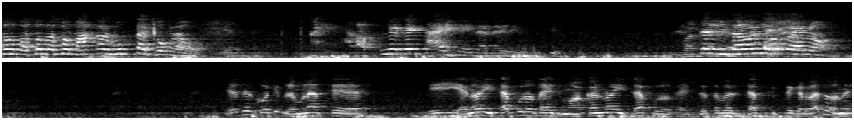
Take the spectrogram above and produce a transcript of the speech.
સો બસો બસો માકડ મુકતા છોકરાઓ. આપને કઈ થાય નહીં દાદાજી. કઈ હિસાબ નહોતો એનો. એ તો ખોટી ભ્રમણા છે. એ એનો હિસાબ પૂરો થાય છે મોકણનો હિસાબ પૂરો થાય. જો તમે હિસાબ ચૂકતે કરવા દો ને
